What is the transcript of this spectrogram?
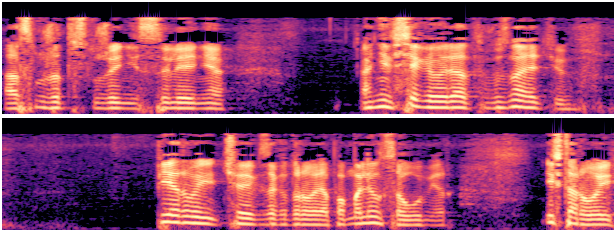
э, служат в служении исцеления. Они все говорят, вы знаете, Первый человек, за которого я помолился, умер. И второй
